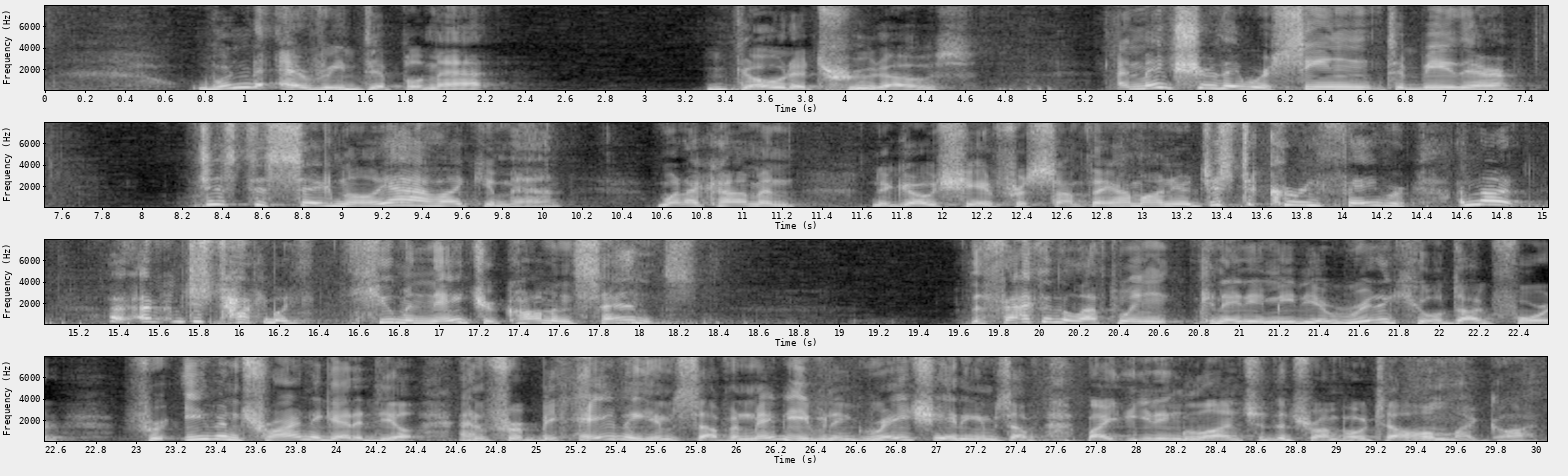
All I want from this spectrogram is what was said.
wouldn't every diplomat go to Trudeau's and make sure they were seen to be there just to signal, yeah, I like you, man. When I come and negotiate for something, I'm on here just to curry favor. I'm not I'm just talking about human nature, common sense. The fact that the left wing Canadian media ridiculed Doug Ford for even trying to get a deal and for behaving himself and maybe even ingratiating himself by eating lunch at the Trump Hotel, oh my God.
